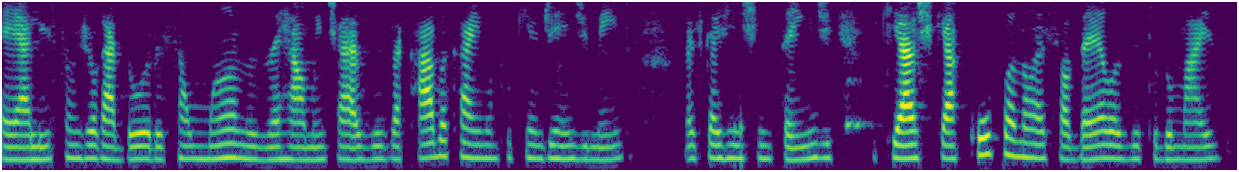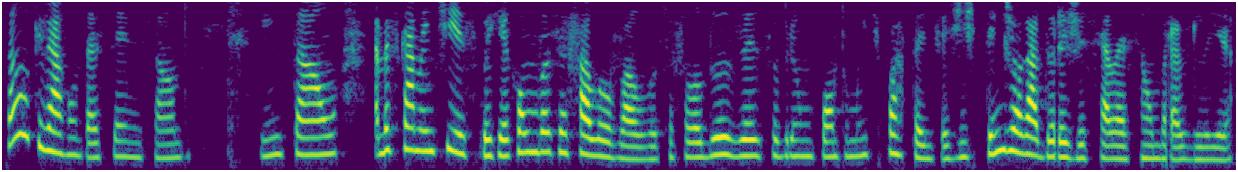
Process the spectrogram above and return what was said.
É, ali são jogadoras, são humanos, né? Realmente às vezes acaba caindo um pouquinho de rendimento, mas que a gente entende e que acho que a culpa não é só delas e tudo mais, pelo que vem acontecendo tanto. Então, é basicamente isso, porque como você falou, Val, você falou duas vezes sobre um ponto muito importante. A gente tem jogadoras de seleção brasileira,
